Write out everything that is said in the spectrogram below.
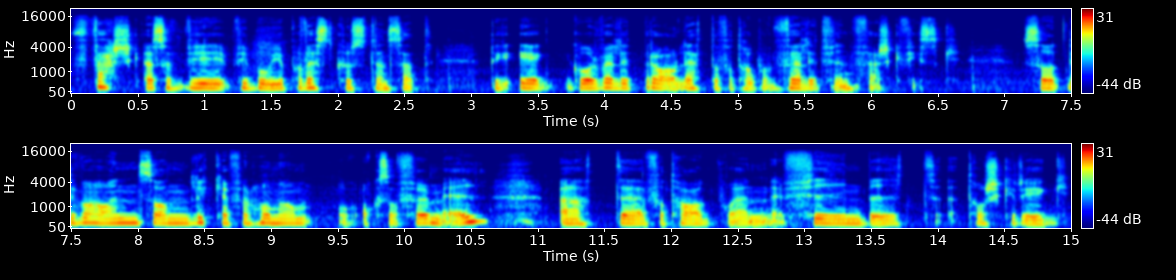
färsk, alltså vi, vi bor ju på västkusten så att det är, går väldigt bra och lätt att få tag på väldigt fin färsk fisk. Så det var en sån lycka för honom och också för mig att eh, få tag på en fin bit torskrygg.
